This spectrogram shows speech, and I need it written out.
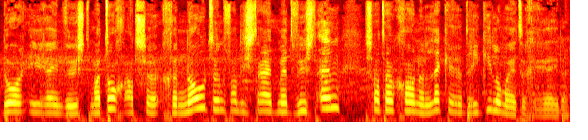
door Irene Wust. Maar toch had ze genoten van die strijd met Wust. En ze had ook gewoon een lekkere drie kilometer gereden.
